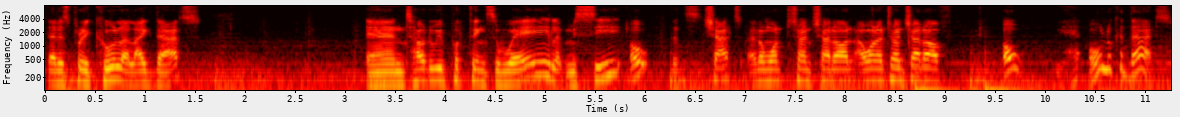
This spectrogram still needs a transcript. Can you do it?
That is pretty cool. I like that. And how do we put things away? Let me see. Oh, that's chat. I don't want to turn chat on. I want to turn chat off. Oh, oh, look at that.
